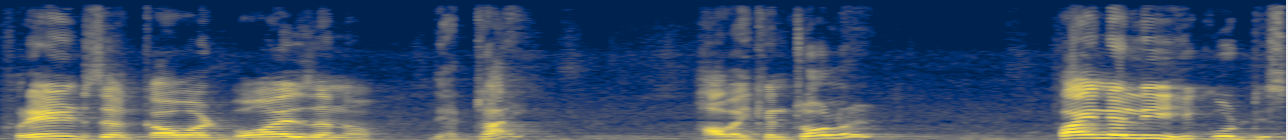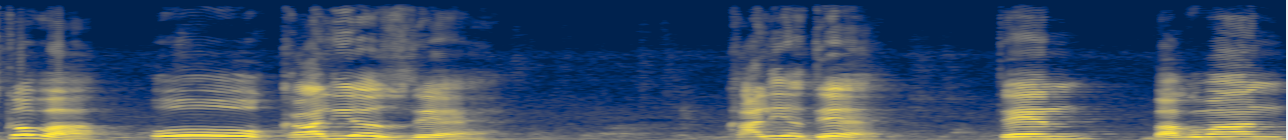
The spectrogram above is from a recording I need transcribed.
friends and coward boys and all, they die. How I can tolerate? Finally, he could discover, oh, Kaliya there. Kaliya there. Then Bhagavan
